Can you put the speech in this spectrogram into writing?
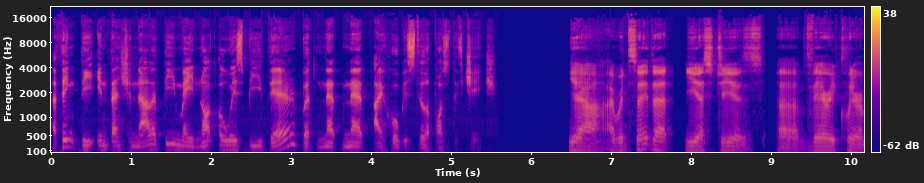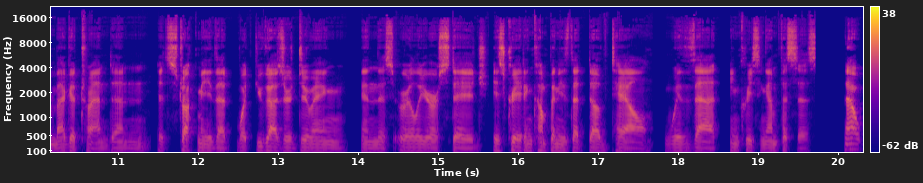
I think the intentionality may not always be there, but net net, I hope is still a positive change. Yeah, I would say that ESG is a very clear megatrend. And it struck me that what you guys are doing in this earlier stage is creating companies that dovetail with that increasing emphasis. Now,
